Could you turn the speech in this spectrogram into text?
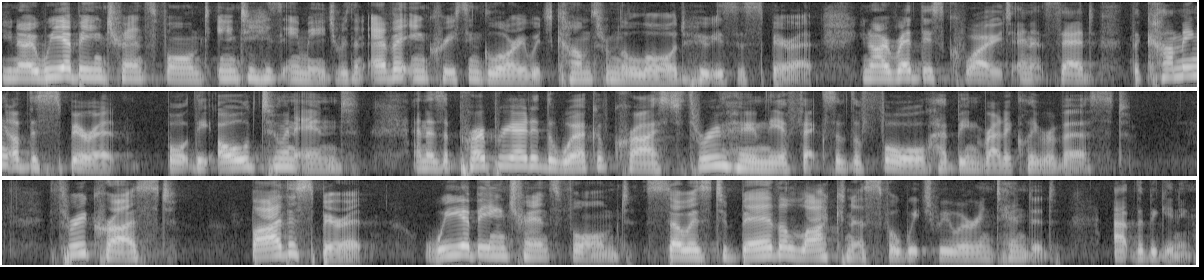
You know, we are being transformed into his image with an ever increasing glory which comes from the Lord who is the Spirit. You know, I read this quote and it said, The coming of the Spirit brought the old to an end and has appropriated the work of Christ through whom the effects of the fall have been radically reversed. Through Christ, by the Spirit, we are being transformed so as to bear the likeness for which we were intended at the beginning.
